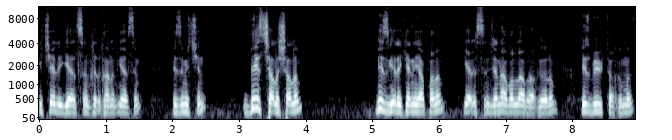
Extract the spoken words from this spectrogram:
İçeli gelsin, Kırkan'ı gelsin. Bizim için biz çalışalım. Biz gerekeni yapalım. Gerisini Cenab-ı Allah'a bırakıyorum. Biz büyük takımız.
